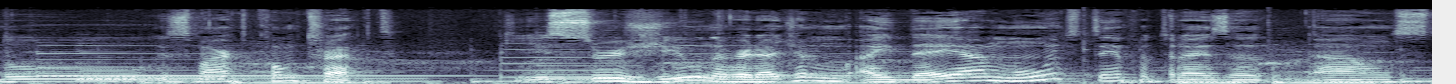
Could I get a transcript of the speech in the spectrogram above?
do smart contract, que surgiu, na verdade, a ideia há muito tempo atrás, há uns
